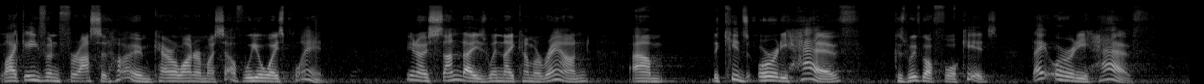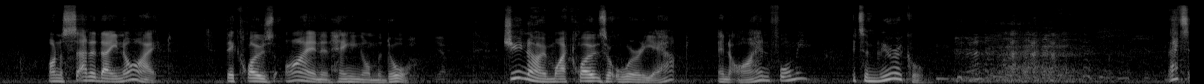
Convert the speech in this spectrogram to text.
Like even for us at home, Carolina and myself, we always plan. You know, Sundays when they come around, um, the kids already have, because we've got four kids, they already have on a Saturday night their clothes ironed and hanging on the door. Do you know my clothes are already out and ironed for me? It's a miracle. That's,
